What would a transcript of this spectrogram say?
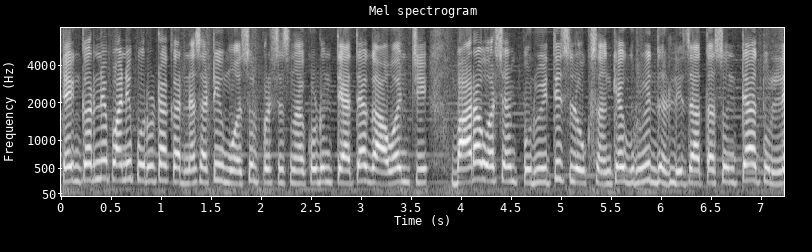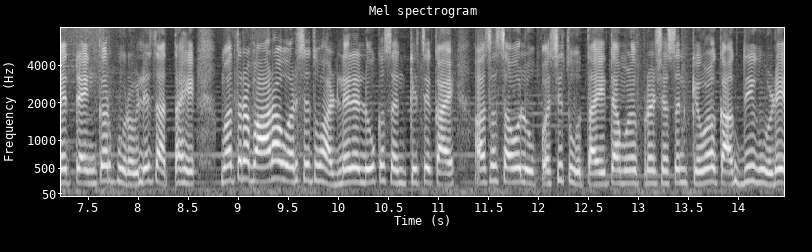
टँकरने पाणी पुरवठा करण्यासाठी महसूल प्रशासनाकडून त्या त्या गावांची बारा वर्षांपूर्वीतीच लोकसंख्या गृहीत धरली जात असून त्या तुलनेत टँकर पुरवले जात आहे. मात्र बारा वर्षात वाढलेल्या लोकसंख्येचे काय? असा सवाल उपस्थित होत आहे. त्यामुळे प्रशासन केवळ कागदी घोडे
